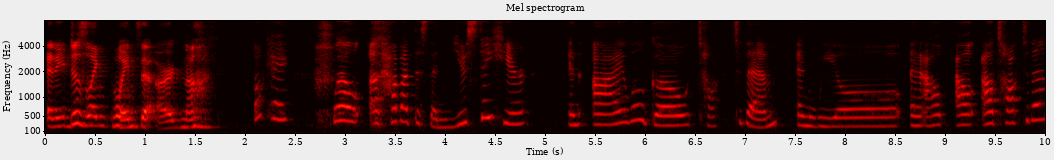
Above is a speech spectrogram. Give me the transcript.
And he just like points at Argnong. Okay. Well, uh, how about this then? You stay here, and I will go talk to them, and we'll and I'll I'll I'll talk to them,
